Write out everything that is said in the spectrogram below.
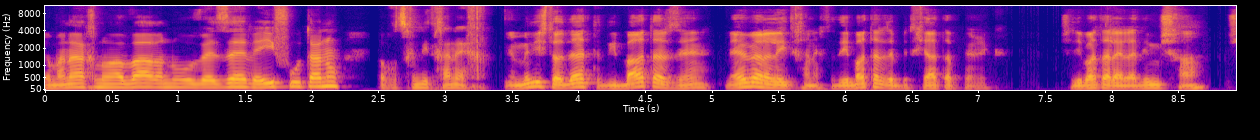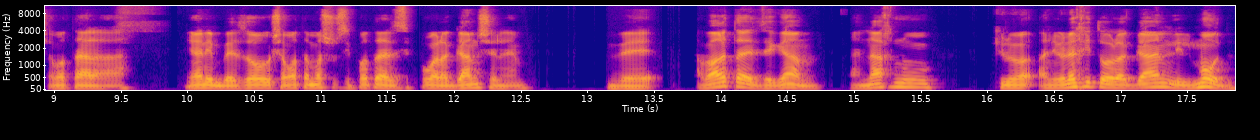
גם אנחנו עברנו וזה והעיפו אותנו אנחנו צריכים להתחנך. האמת לי שאתה יודע אתה דיברת על זה מעבר ללהתחנך אתה דיברת על זה בתחילת הפרק. שדיברת על הילדים שלך שמעת על ה... נראה לי באזור שמעת משהו סיפרת על סיפור על הגן שלהם ואמרת את זה גם אנחנו כאילו אני הולך איתו לגן ללמוד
